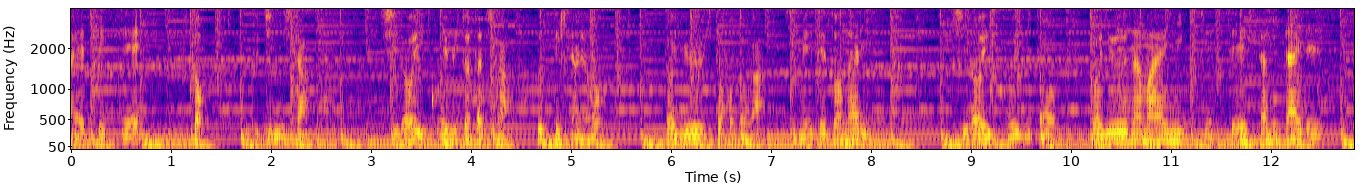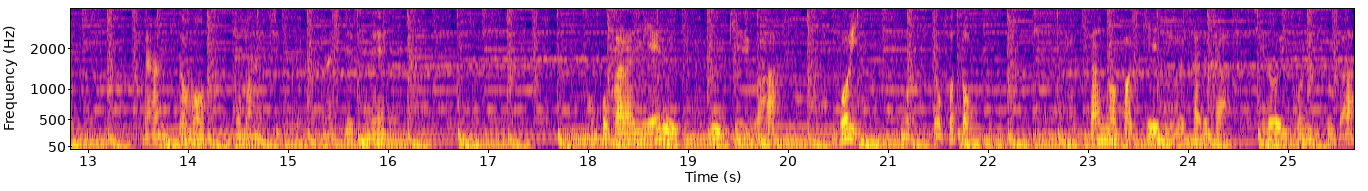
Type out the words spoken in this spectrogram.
帰ってきてふと口にした「白い恋人たちが降ってきたよ」という一言が決め手となり白い恋人という名前に決定したみたいです。なんともロマンチックな話ですね。ここから見える風景は「すごい」の一言。たくさんのパッケージにされた白い恋人が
